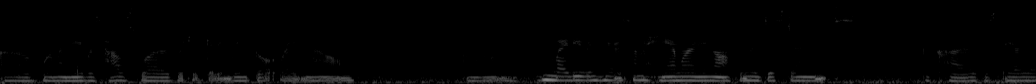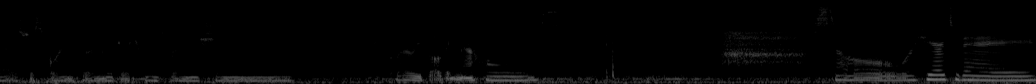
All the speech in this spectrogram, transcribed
of where my neighbor's house was, which is getting rebuilt right now. Um, you might even hear some hammering off in the distance because this area is just going through a major transformation people are rebuilding their homes. So, we're here today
